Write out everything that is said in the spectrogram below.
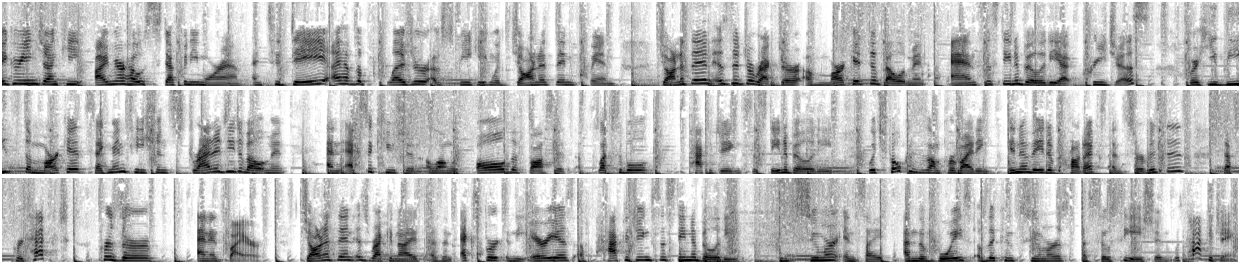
Hi, Green Junkie. I'm your host, Stephanie Moram, and today I have the pleasure of speaking with Jonathan Quinn. Jonathan is the Director of Market Development and Sustainability at Pregis, where he leads the market segmentation strategy development and execution along with all the facets of flexible packaging sustainability, which focuses on providing innovative products and services that protect, preserve, and inspire. Jonathan is recognized as an expert in the areas of packaging sustainability, consumer insight, and the voice of the Consumers Association with Packaging.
